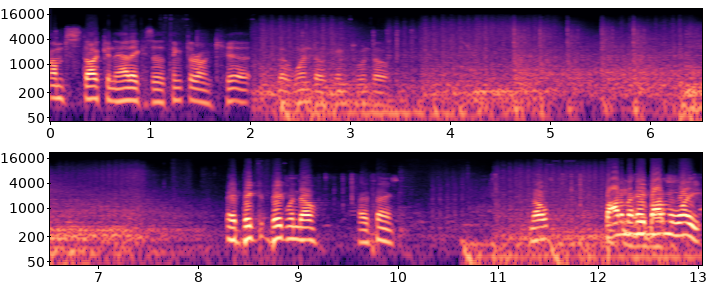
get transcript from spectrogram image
I'm stuck in attic because I think they're on kit. The window, game's window. Hey, big big window, I think. Nope. Bottom, hey, bottom of white.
